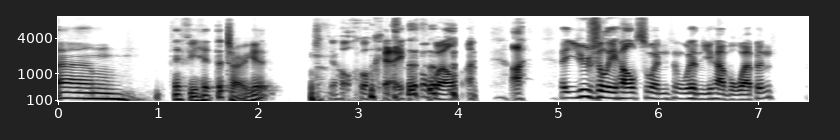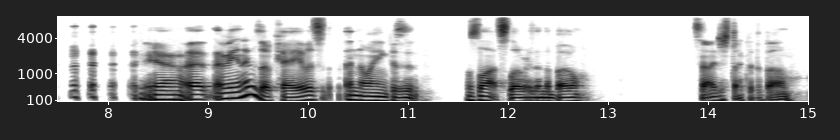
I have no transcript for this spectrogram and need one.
Um, if you hit the target, oh, okay. well, I, I, it usually helps when when you have a weapon. yeah. Uh, I mean, it was okay. It was annoying because it was a lot slower than the bow. So I just stuck with the bow.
